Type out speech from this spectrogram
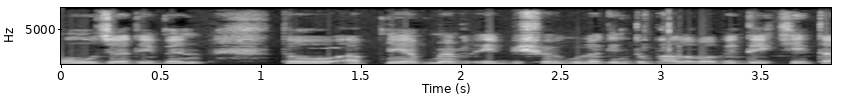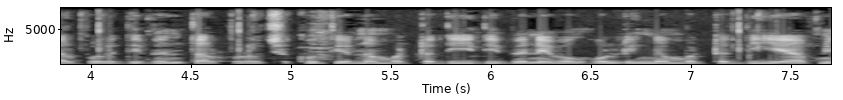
মৌজা দিবেন। তো আপনি আপনার এই বিষয়গুলো কিন্তু ভালোভাবে দেখি, তারপরে দিবেন। তারপর হচ্ছে খতিয়ার নাম্বারটা দিয়ে দিবেন এবং হোল্ডিং নাম্বারটা দিয়ে আপনি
